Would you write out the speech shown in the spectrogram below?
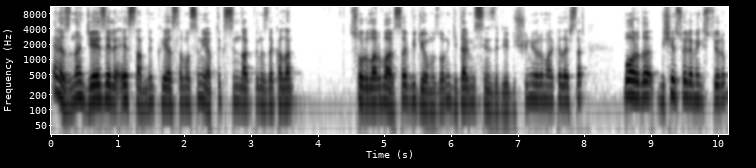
En azından CZ ile Estant'ın kıyaslamasını yaptık. Sizin de aklınızda kalan sorular varsa videomuzda onu gidermişsinizdir diye düşünüyorum arkadaşlar. Bu arada bir şey söylemek istiyorum.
